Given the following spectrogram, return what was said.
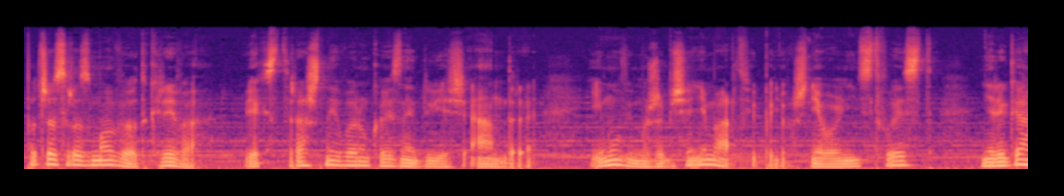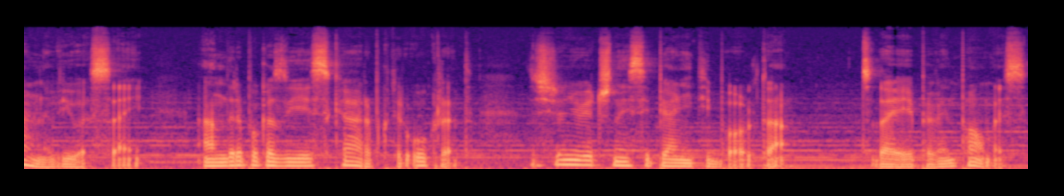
Podczas rozmowy odkrywa, w jak strasznych warunkach znajduje się Andre i mówi mu, żeby się nie martwił, ponieważ niewolnictwo jest nielegalne w USA. Andre pokazuje jej skarb, który ukradł ze średniowiecznej sypialni Tibolta, co daje jej pewien pomysł.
